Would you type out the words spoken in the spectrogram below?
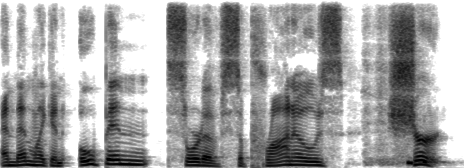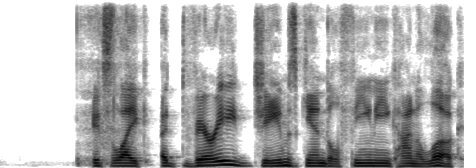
and then like an open sort of Sopranos shirt. it's like a very James Gandolfini kind of look.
